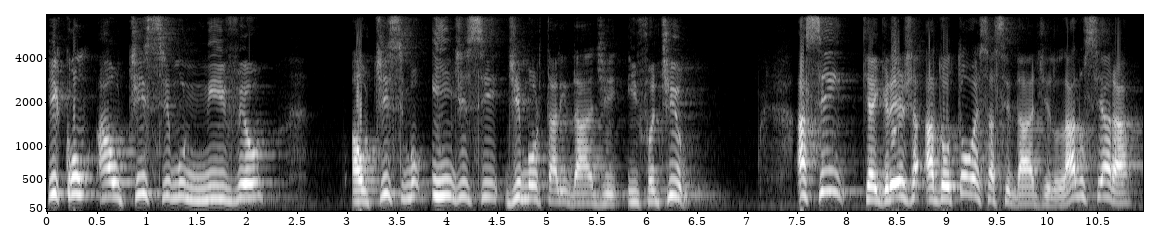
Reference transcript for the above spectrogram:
e com altíssimo nível, altíssimo índice de mortalidade infantil. Assim que a igreja adotou essa cidade lá no Ceará,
